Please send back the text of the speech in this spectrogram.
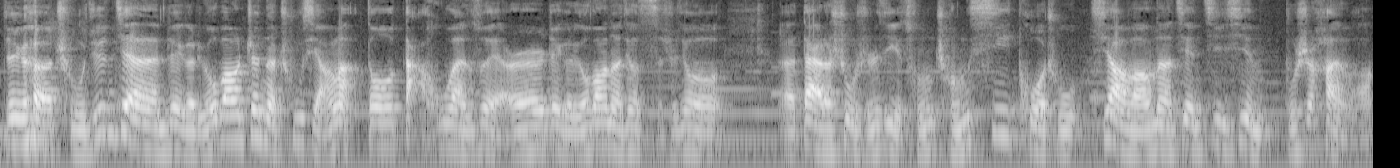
这个楚军见这个刘邦真的出降了，都大呼万岁。而这个刘邦呢，就此时就，呃，带了数十骑从城西拖出。项王呢见季信不是汉王，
